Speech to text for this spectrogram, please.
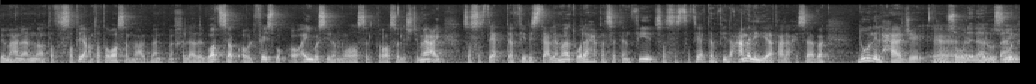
بمعنى أن أنت تستطيع أن تتواصل مع البنك من خلال الواتساب أو الفيسبوك أو أي وسيلة من وسائل التواصل الاجتماعي. ستستطيع تنفيذ استعلامات ولاحقا ستنفيذ ستستطيع تنفيذ عمليات على حسابك دون الحاجة الوصول إلى الوصول البنك.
